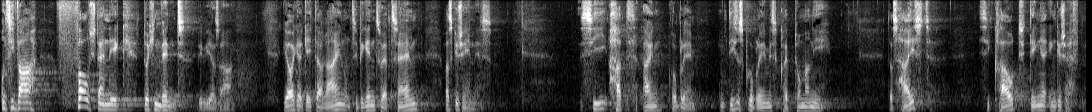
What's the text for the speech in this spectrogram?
Und sie war vollständig durch den Wind, wie wir sagen. Georgia geht da rein und sie beginnt zu erzählen, was geschehen ist. Sie hat ein Problem. Und dieses Problem ist Kleptomanie. Das heißt, sie klaut Dinge in Geschäften.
